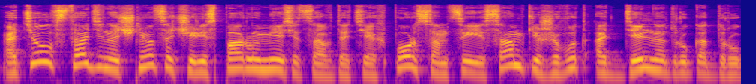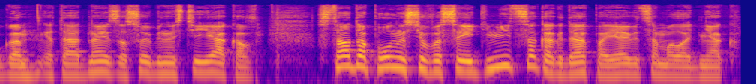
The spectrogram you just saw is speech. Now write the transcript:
Отел в стаде начнется через пару месяцев. До тех пор самцы и самки живут отдельно друг от друга. Это одна из особенностей яков. Стадо полностью воссоединится, когда появится молодняк.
